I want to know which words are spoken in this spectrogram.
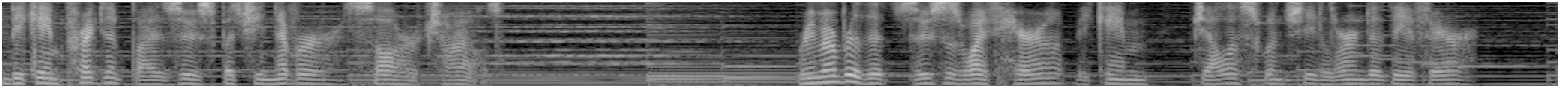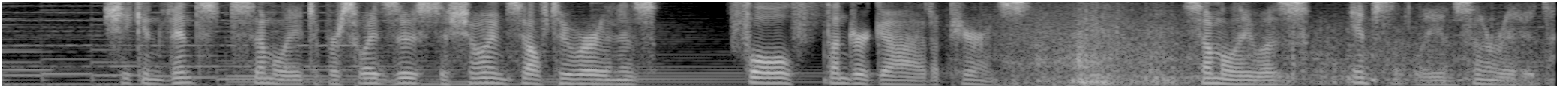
and became pregnant by Zeus, but she never saw her child. Remember that Zeus's wife Hera became jealous when she learned of the affair? She convinced Semele to persuade Zeus to show himself to her in his full thunder god appearance. Semele was instantly incinerated.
